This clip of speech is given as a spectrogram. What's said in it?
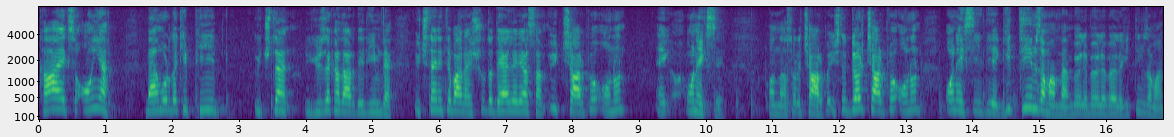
k eksi 10 ya. Ben buradaki pi 3'ten 100'e kadar dediğimde 3'ten itibaren şurada değerleri yazsam 3 çarpı 10'un e- 10 eksi. Ondan sonra çarpı. İşte 4 çarpı 10'un 10 eksi diye gittiğim zaman ben böyle böyle böyle gittiğim zaman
